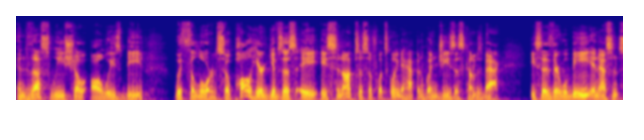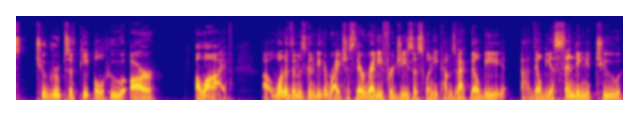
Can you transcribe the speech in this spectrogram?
and thus we shall always be with the Lord. So Paul here gives us a, a synopsis of what's going to happen when Jesus comes back. He says there will be, in essence, two groups of people who are alive. Uh, one of them is going to be the righteous. They're ready for Jesus when he comes back. They'll be uh, they'll be ascending to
